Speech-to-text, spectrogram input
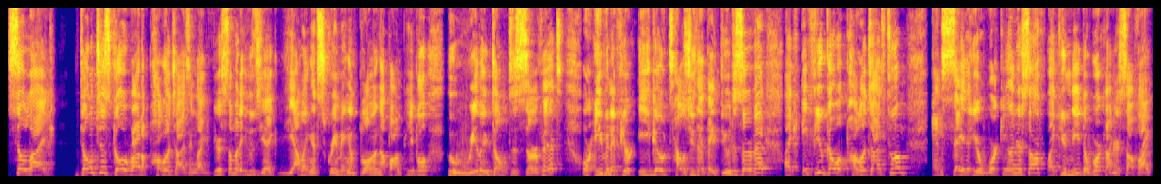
So like, don't just go around apologizing. Like if you're somebody who's like yelling and screaming and blowing up on people who really don't deserve it, or even if your ego tells you that they do deserve it, like if you go apologize to them and say that you're working on yourself, like you need to work on yourself. Like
